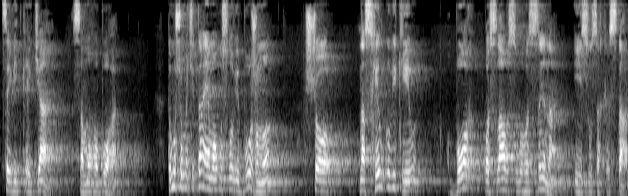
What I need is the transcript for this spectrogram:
це відкриття самого Бога. Тому що ми читаємо у Слові Божому, що на схилку віків Бог послав свого Сина Ісуса Христа,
